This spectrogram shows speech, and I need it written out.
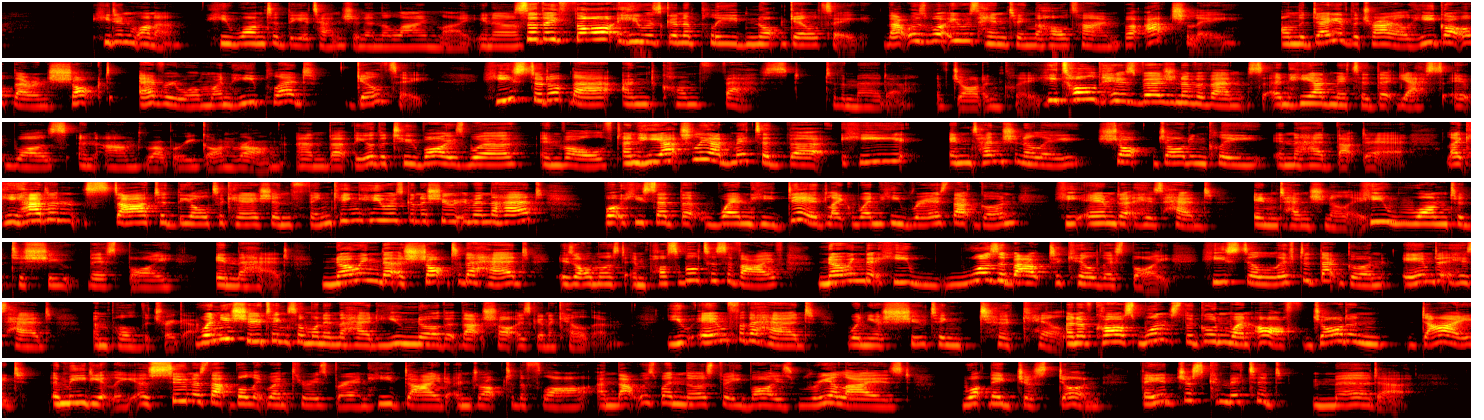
he didn't want to. He wanted the attention and the limelight, you know? So they thought he was going to plead not guilty. That was what he was hinting the whole time. But actually, on the day of the trial, he got up there and shocked everyone when he pled guilty. He stood up there and confessed to the murder of Jordan Klee. He told his version of events and he admitted that yes, it was an armed robbery gone wrong and that the other two boys were involved. And he actually admitted that he intentionally shot Jordan Klee in the head that day. Like he hadn't started the altercation thinking he was going to shoot him in the head, But he said that when he did, like when he raised that gun, he aimed at his head intentionally. He wanted to shoot this boy in the head. Knowing that a shot to the head is almost impossible to survive, knowing that he was about to kill this boy, he still lifted that gun, aimed at his head, and pulled the trigger. When you're shooting someone in the head, you know that that shot is going to kill them. You aim for the head when you're shooting to kill. And of course, once the gun went off, Jordan died immediately. As soon as that bullet went through his brain, he died and dropped to the floor. And that was when those three boys realized what they'd just done. They had just committed murder.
